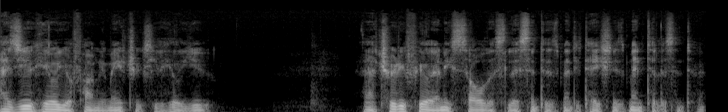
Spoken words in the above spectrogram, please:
as you heal your family matrix, you heal you. And I truly feel any soul that's listened to this meditation is meant to listen to it.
